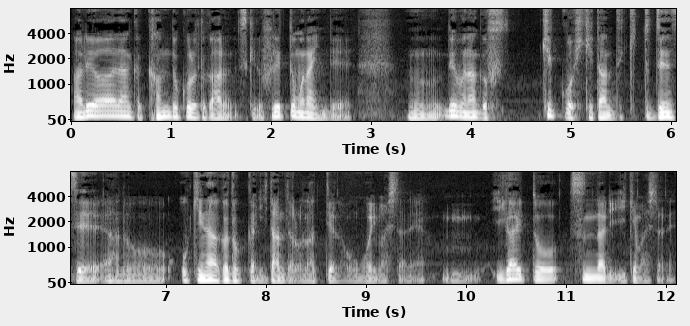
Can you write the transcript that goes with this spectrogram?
あれはなんか勘どころとかあるんですけどフレットもないんでうん、でもなんか結構弾けたんできっと前世あの沖縄かどっかにいたんだろうなっていうのは思いましたね、うん、意外とすんなりいけましたね。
